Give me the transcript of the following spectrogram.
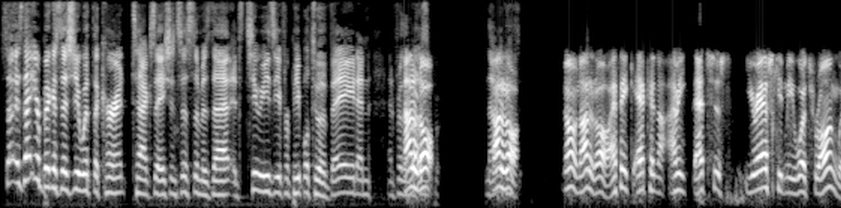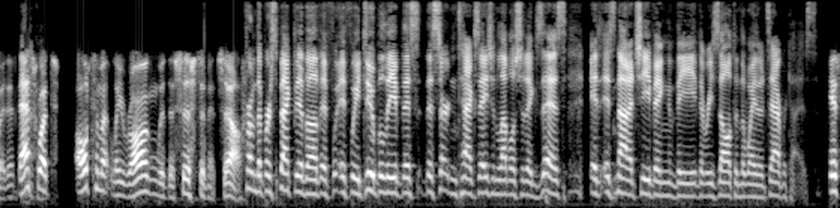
So is that your biggest issue with the current taxation system? Is that it's too easy for people to evade and, and for the not most, at all. No, not at all. No, not at all. I think econo- I mean, that's just you're asking me what's wrong with it. That's Okay. what's ultimately wrong with the system itself. From the perspective of if if we do believe this this certain taxation level should exist, it, it's not achieving the the result in the way that it's advertised. It's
